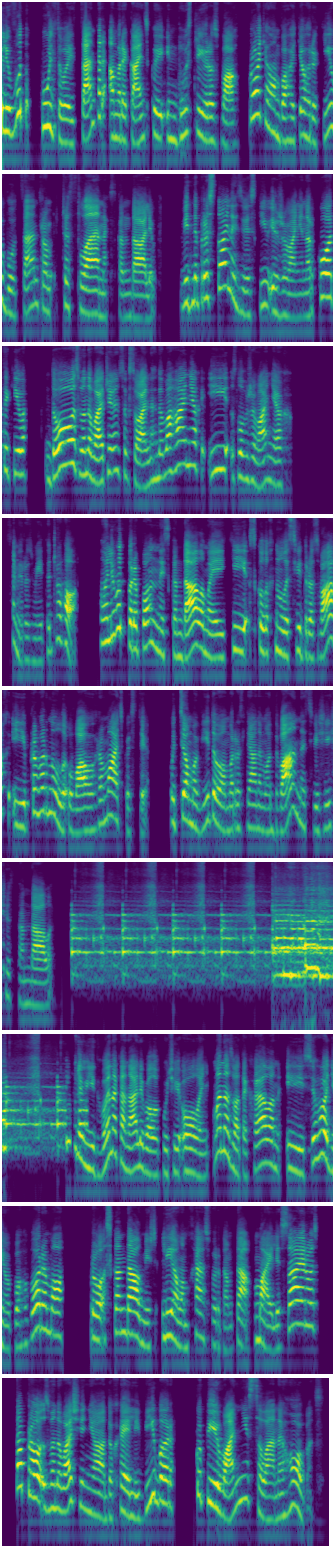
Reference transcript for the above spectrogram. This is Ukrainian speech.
Голівуд культовий центр американської індустрії розваг. Протягом багатьох років був центром численних скандалів від непристойних зв'язків і вживання наркотиків до звинувачень у сексуальних домаганнях і зловживаннях. Самі розумієте, чого. Голівуд переповнений скандалами, які сколихнули світ розваг і привернули увагу громадськості. У цьому відео ми розглянемо два найсвіжіші скандали. Всім Привіт! Ви на каналі Балакучий Олень. Мене звати Хелен, і сьогодні ми поговоримо про скандал між Ліамом Хемсвордом та Майлі Сайрус та про звинувачення до Хейлі Бібер в копіюванні Селени Гомес.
